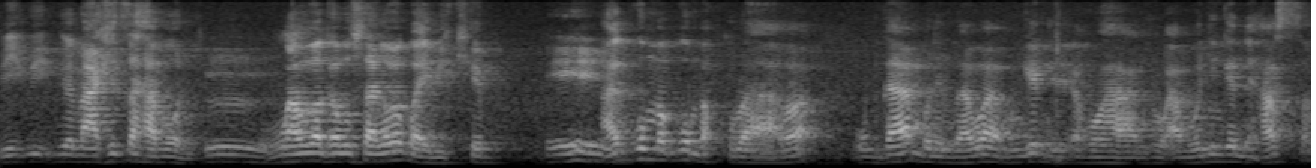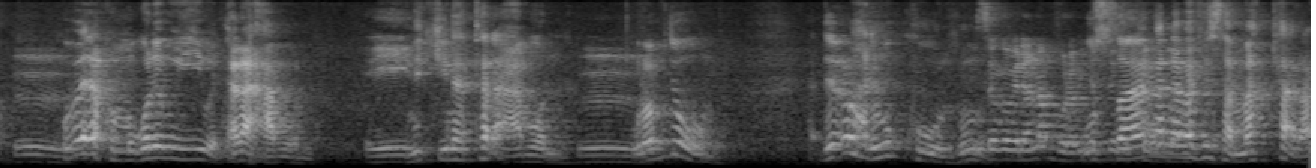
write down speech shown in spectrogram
bi- bi- bashize ahabona. Mm, abo bagabo usanga barwaye ibikemu eh, agomba agomba kuraba ubwambure bwa wa ngene aho hantu abonye ingene hasa. Mm. kubera ko umugore wiwe ntarahabona ni ikintu atarabona. Mm. urabyumva? Rero hariho ukuntu usanga n'abafise amatara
